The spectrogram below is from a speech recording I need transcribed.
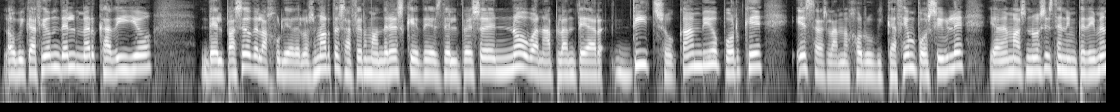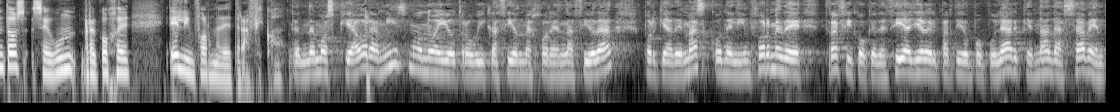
la ubicación del mercadillo del Paseo de la Julia de los Martes, afirma Andrés que desde el PSOE no van a plantear dicho cambio porque esa es la mejor ubicación posible y además no existen impedimentos según recoge el informe de tráfico. Entendemos que ahora mismo no hay otra ubicación mejor en la ciudad porque además con el informe de tráfico que decía ayer el Partido Popular que nada saben,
